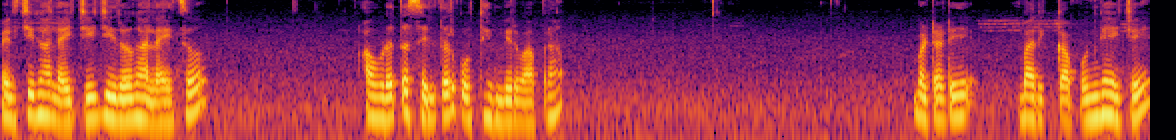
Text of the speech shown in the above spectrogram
मिरची घालायची जिरं घालायचं. आवडत असेल तर कोथिंबीर वापरा. बटाटे बारीक कापून घ्यायचे.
